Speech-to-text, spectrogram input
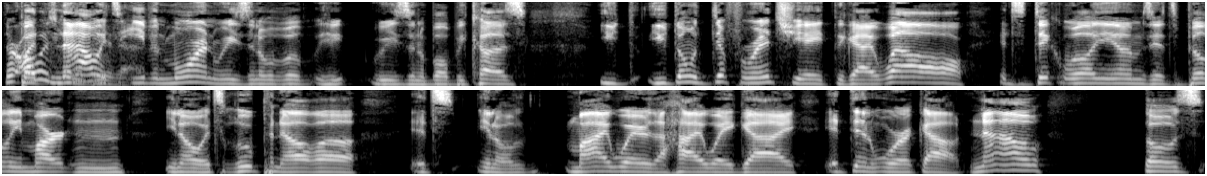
They're but always now be it's that. even more unreasonable reasonable because you you don't differentiate the guy. Well, it's Dick Williams, it's Billy Martin, you know, it's Lou Piniella, it's you know my way or the highway guy. It didn't work out. Now those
